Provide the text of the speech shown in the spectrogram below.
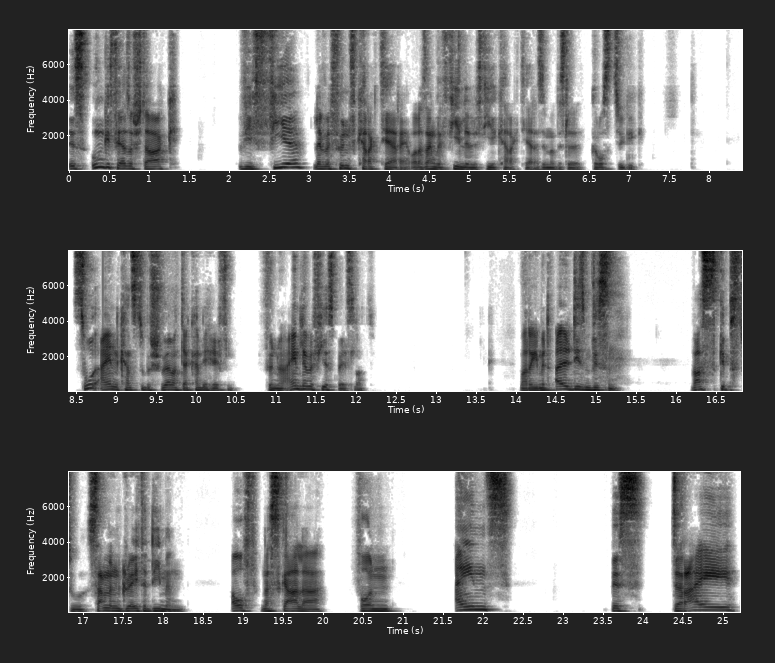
ist ungefähr so stark wie vier Level 5 Charaktere. Oder sagen wir vier Level 4 Charaktere, sind wir ein bisschen großzügig. So einen kannst du beschwören und der kann dir helfen. Für nur ein Level 4 Space Slot. Marie, mit all diesem Wissen, was gibst du Summon Greater Demon auf einer Skala von eins bis drei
